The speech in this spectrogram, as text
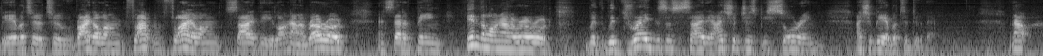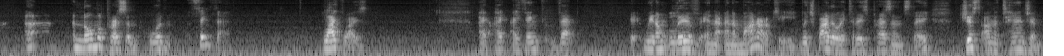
be able to, to ride along, fly, fly alongside the Long Island Railroad instead of being in the Long Island Railroad with with dregs of society. I should just be soaring. I should be able to do that. Now, a, a normal person wouldn't think that. Likewise, I, I, I think that we don't live in a, in a monarchy, which, by the way, today's President's Day, just on a tangent,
